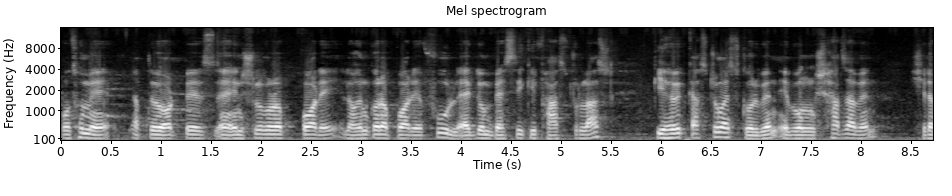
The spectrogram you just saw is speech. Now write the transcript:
প্রথমে আপনি ওয়ার্ড পেজ ইনস্টল করার পরে লগ ইন করার পরে ফুল একদম বেসিক ফার্স্ট টু লাস্ট কীভাবে কাস্টমাইজ করবেন এবং সাজাবেন, সেটা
